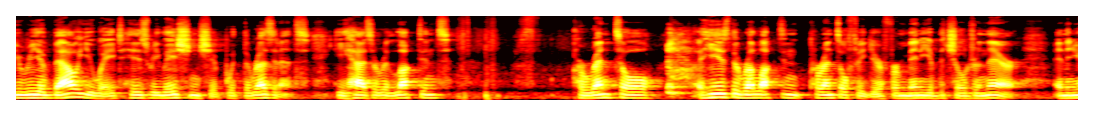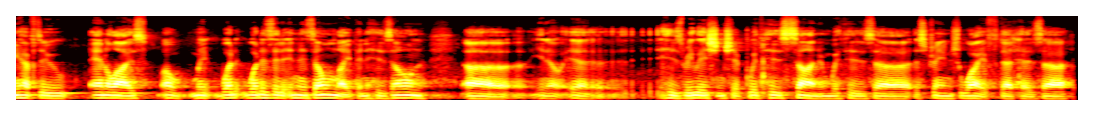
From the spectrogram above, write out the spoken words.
you reevaluate his relationship with the residents. He has a reluctant parental, he is the reluctant parental figure for many of the children there. And then you have to analyze, oh, what, what is it in his own life, in his own, uh, you know, uh, his relationship with his son and with his uh, estranged wife that has, uh,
